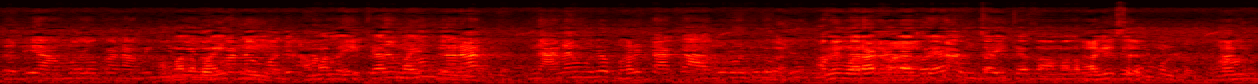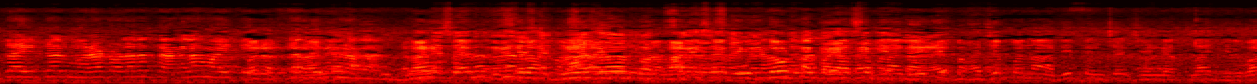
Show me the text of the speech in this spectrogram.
कधी आम्हा लोकांना आम्ही किती आम्हाला माहीत लोकांना नाही. मध्ये- आम्हाला इथे इतिहास माहीत म्हणून नाही. जरा ज्ञानामध्ये भर टाका आजूबाजूला खूप आम्ही आहे तुमचा इतिहास आम्हाला माहिती आहे म्हणून म्हणतो आमचा इतिहास मराठवाड्याला चांगला माहिती आहे तुमचा बघू नका. राणेसाहेब राणेसाहेब उद्धव ठाकरे असं म्हणाले की भाजपनं आधी त्यांच्या झेंड्यातला हिरवा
